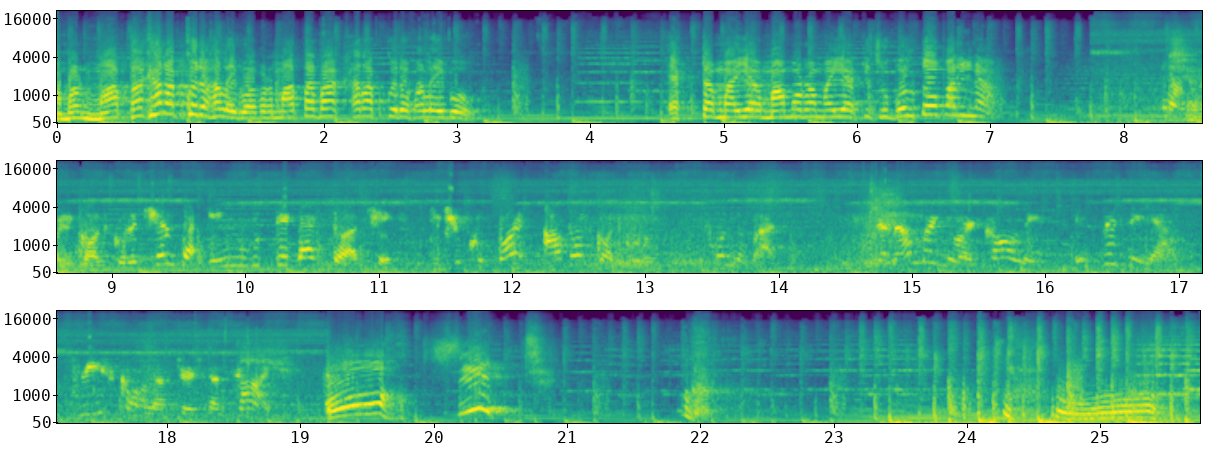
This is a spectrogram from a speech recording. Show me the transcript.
আমার মাথা খারাপ করে ফেলাইবো, আমার মাথাটা খারাপ করে ফেলাইবো। একটা মাইয়া, মামরা মাইয়া কিছু বলতেও পারি না। নম্বরে কল করেছেন তা এই মুহূর্তে ব্যস্ত আছে কিছুক্ষণ পর আবার কল করুন ধন্যবাদ The number you are calling is busy now. Please call after some time. Oh, shit! Oh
